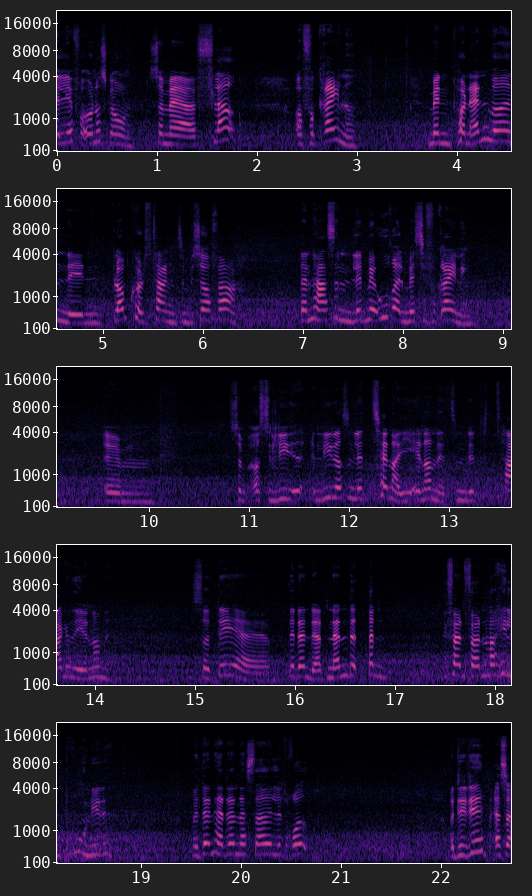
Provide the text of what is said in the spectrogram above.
alge fra underskoven, som er flad og forgrenet. Men på en anden måde end en blomkålstang, som vi så før. Den har sådan en lidt mere uregelmæssig forgrening. Øhm, som også li- ligner sådan lidt tænder i enderne, sådan lidt takket i enderne. Så det er, det er den der. Den anden, den, den, vi fandt før, den var helt brun i det. Men den her, den er stadig lidt rød. Og det er det, altså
